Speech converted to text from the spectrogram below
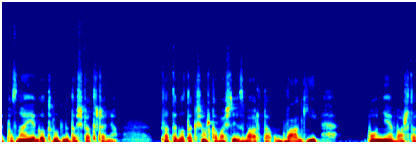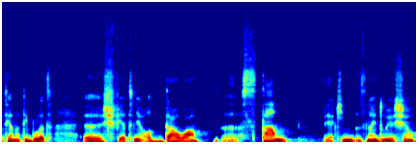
e, poznaje jego trudne doświadczenia. Dlatego ta książka właśnie jest warta uwagi, ponieważ Tatiana Tibulec e, świetnie oddała stan, w jakim znajduje się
